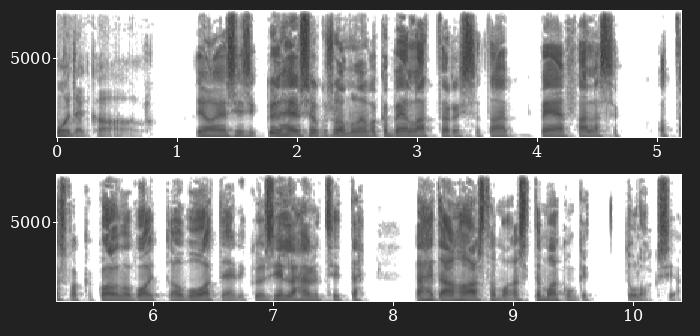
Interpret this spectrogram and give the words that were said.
muutenkaan ollut. Joo, ja siis kyllähän jos joku suomalainen vaikka Bellatorissa tai PFLssä ottaisi vaikka kolme voittoa vuoteen, niin kyllä sillähän nyt sitten lähdetään haastamaan sitten makunkin tuloksia.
